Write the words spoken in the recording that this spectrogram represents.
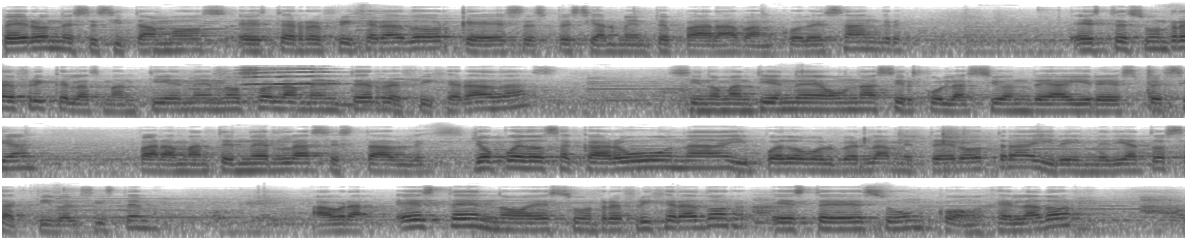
pero necesitamos este refrigerador que es especialmente para banco de sangre. Este es un refri que las mantiene no solamente refrigeradas, sino mantiene una circulación de aire especial para mantenerlas estables. Yo puedo sacar una y puedo volverla a meter otra y de inmediato se activa el sistema. Ahora, este no es un refrigerador, ah. este es un congelador ah,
